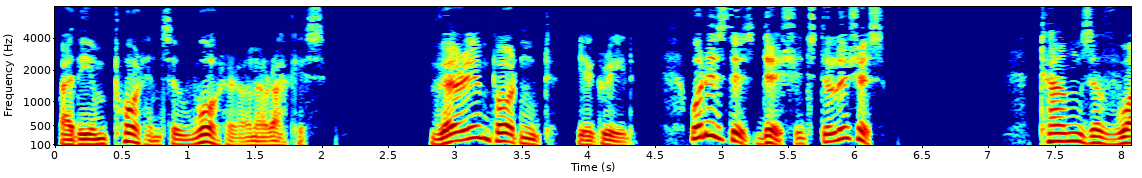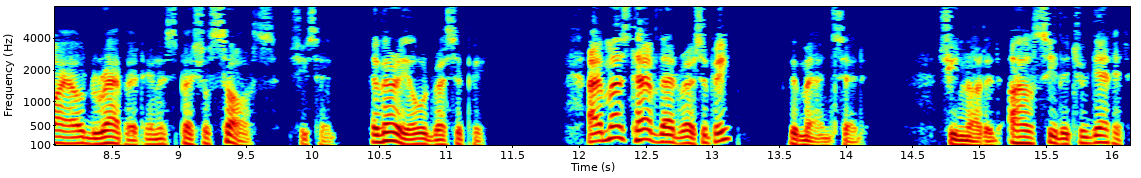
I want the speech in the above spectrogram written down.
by the importance of water on Arrakis. Very important, he agreed. What is this dish? It's delicious. Tongues of wild rabbit in a special sauce, she said. A very old recipe. I must have that recipe, the man said. She nodded. I'll see that you get it.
